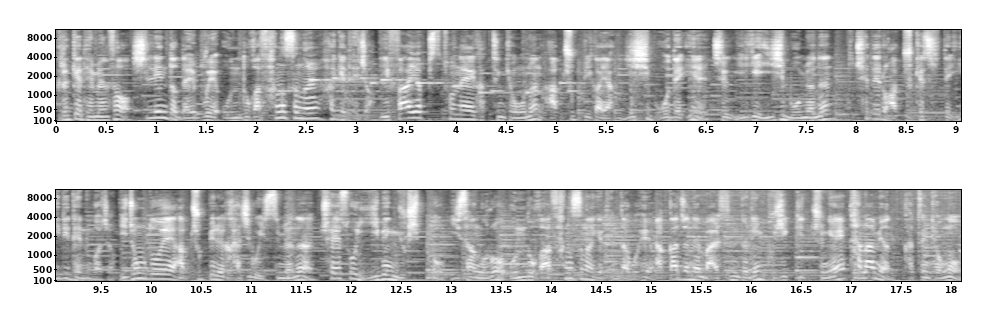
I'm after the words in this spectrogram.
그렇게 되면서 실린더 내부의 온도가 상승을 하게 되죠. 이 fire piston의 같은 경우는 압축비가 약 25대 1 즉 이게 25면은 최대로 압축했을 때 1이 되는 거죠. 이 정도의 압축비를 가지고 있으면은 최소 260도 이상으로 온도가 상승하게 된다고 해요. 아까 전에 말씀드린 부싯깃 중에 탄화면 같은 경우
